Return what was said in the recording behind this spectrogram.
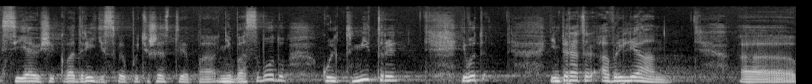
сияющей квадриге свое путешествие по небосводу. Культ Митры. И вот Император Аврелиан э,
